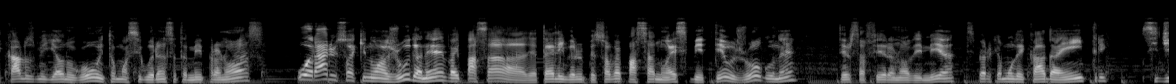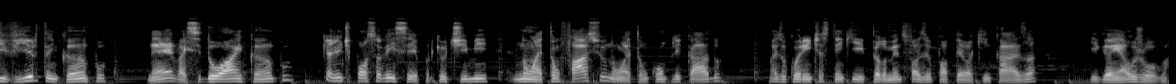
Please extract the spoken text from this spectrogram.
Carlos Miguel no gol, então uma segurança também para nós. O horário só que não ajuda, né? Vai passar, até lembrando o pessoal, vai passar no SBT o jogo, né? Terça-feira, 9h30. Espero que a molecada entre se divirta em campo, né? Vai se doar em campo, que a gente possa vencer, porque o time não é tão fácil, não é tão complicado, mas o Corinthians tem que pelo menos fazer o papel aqui em casa e ganhar o jogo.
